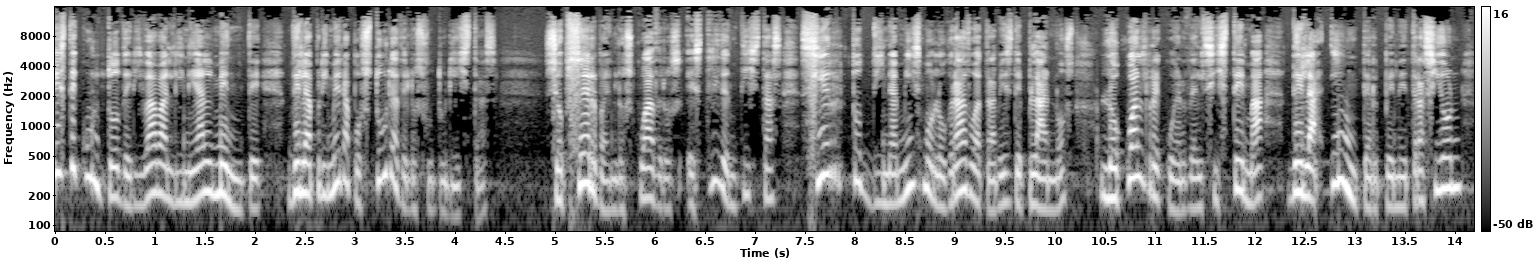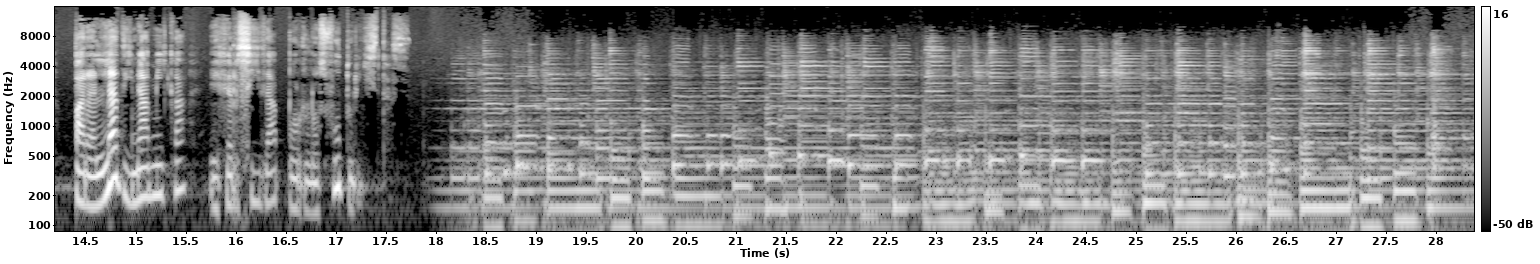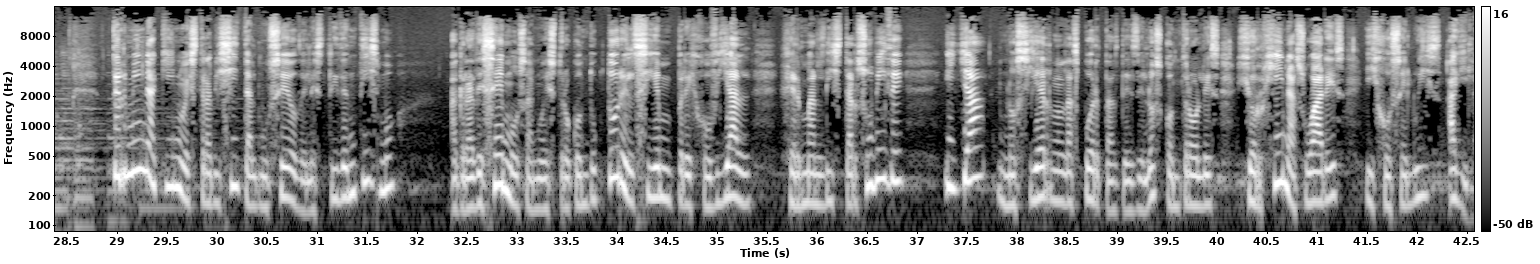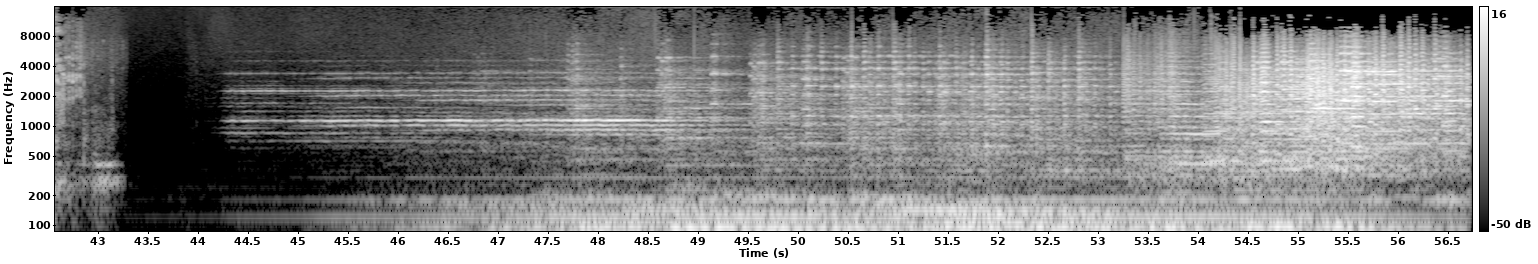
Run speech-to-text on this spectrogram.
Este culto derivaba linealmente de la primera postura de los futuristas. Se observa en los cuadros estridentistas cierto dinamismo logrado a través de planos, lo cual recuerda el sistema de la interpenetración para la dinámica ejercida por los futuristas. Termina aquí nuestra visita al Museo del Estridentismo. Agradecemos a nuestro conductor, el siempre jovial Germán Listar Subide, Y ya nos cierran las puertas desde los controles Georgina Suárez y José Luis Aguilar.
